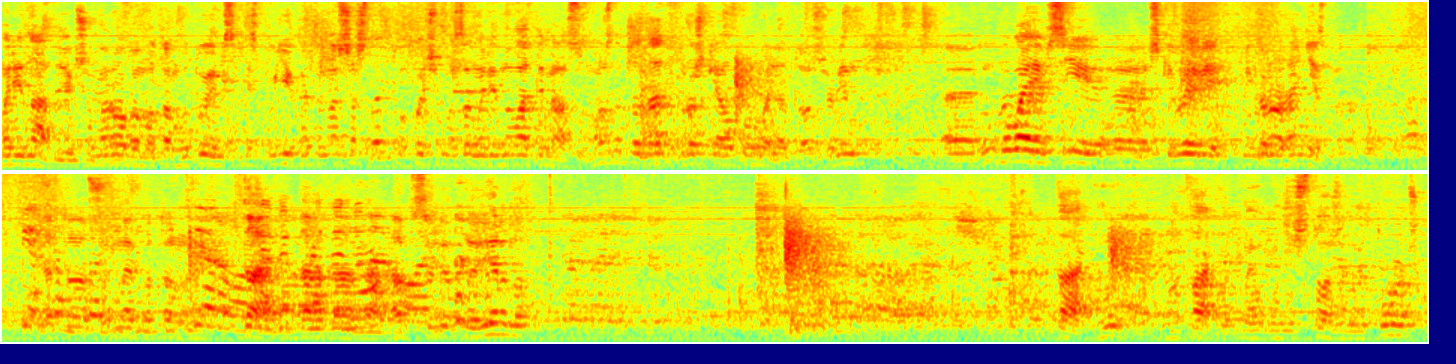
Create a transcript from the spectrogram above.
маринади. Якщо ми робимо там, готуємося десь поїхати на шашлик, ми хочемо замаринувати м'ясо. Можна додати трошки алкоголя, тому що він е, ну, вбиває всі е, шкідливі мікроорганізми. Для того, щоб ми потім. Да, да, да, да, абсолютно вірно. Так, ну отак от ми уничтожили курочку,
